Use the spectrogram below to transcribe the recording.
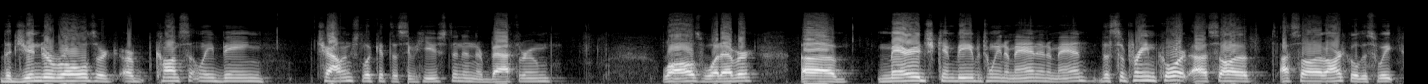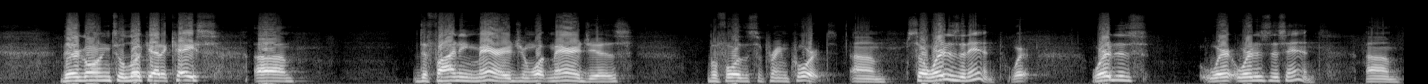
the gender roles are, are constantly being challenged. Look at the city of Houston and their bathroom laws, whatever. Uh, marriage can be between a man and a man. The Supreme Court, I saw, I saw an article this week. They're going to look at a case um, defining marriage and what marriage is before the Supreme Court. Um, so where does it end? Where, where does, where, where does this end? Um,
